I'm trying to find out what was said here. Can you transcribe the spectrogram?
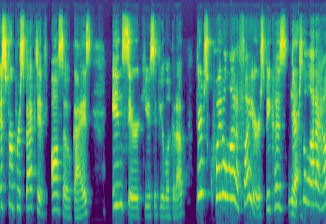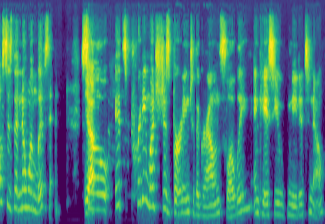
just for perspective, also, guys, in Syracuse, if you look it up, there's quite a lot of fires because yeah. there's a lot of houses that no one lives in. So yep. it's pretty much just burning to the ground slowly, in case you needed to know.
